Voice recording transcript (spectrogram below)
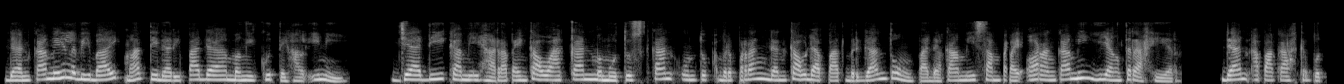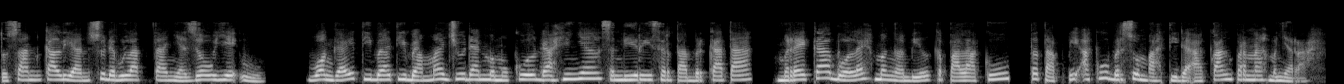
dan kami lebih baik mati daripada mengikuti hal ini. Jadi kami harap engkau akan memutuskan untuk berperang dan kau dapat bergantung pada kami sampai orang kami yang terakhir. Dan apakah keputusan kalian sudah bulat tanya Zhou Yeu? Wang Gai tiba-tiba maju dan memukul dahinya sendiri serta berkata, mereka boleh mengambil kepalaku, tetapi aku bersumpah tidak akan pernah menyerah.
